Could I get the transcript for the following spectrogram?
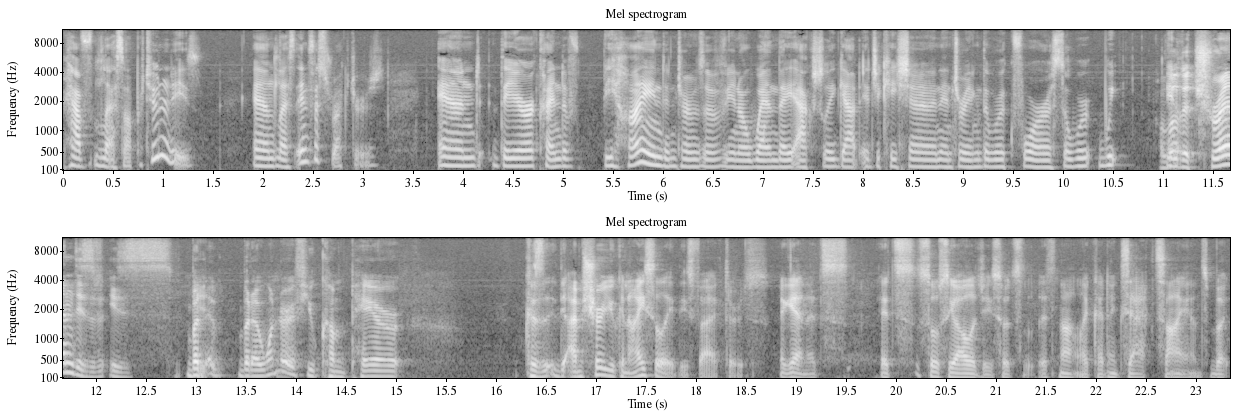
have less opportunities and less infrastructures, and they're kind of behind in terms of you know when they actually got education, entering the workforce. So we're we Although know- the trend is is But but I wonder if you compare, because I'm sure you can isolate these factors. Again, it's it's sociology, so it's it's not like an exact science. But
